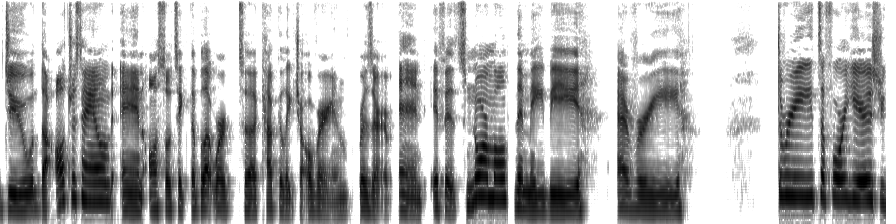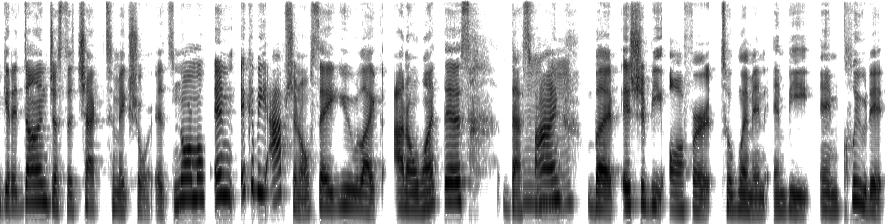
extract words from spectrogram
do the ultrasound and also take the blood work to calculate your ovarian reserve. And if it's normal, then maybe every three to four years, you get it done just to check to make sure it's normal. And it could be optional. Say you like, I don't want this, that's mm-hmm. fine, but it should be offered to women and be included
